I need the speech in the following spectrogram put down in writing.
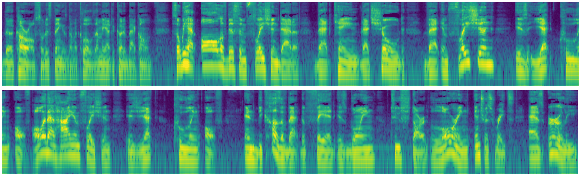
the car off, so this thing is gonna close. I may have to cut it back on. So we had all of this inflation data that came that showed that inflation is yet cooling off. All of that high inflation is yet cooling off. And because of that, the Fed is going to start lowering interest rates as early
